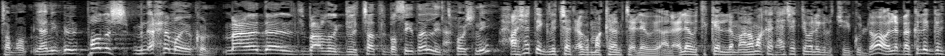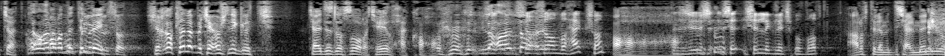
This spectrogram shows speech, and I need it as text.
تمام. يعني ال polish من أحلى ما يكون ما عدا بعض الجلتشات البسيطة اللي تحوشني. حاشتني جلتشات عقب ما كلمت علاوي أنا علاوي تكلم أنا ما كانت حاشتني ولا glitch. يقول آه اللعبه كلها جلتشات. لا، أول ما ردت البيت. شغلت اللعبة شي يحوشني glitch. كان يدز له صورة شي يضحك. ها ها. لا شلون ضحك؟ شلون؟ شو اللي glitch بالضبط؟ عرفت لما تدش على ال menu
